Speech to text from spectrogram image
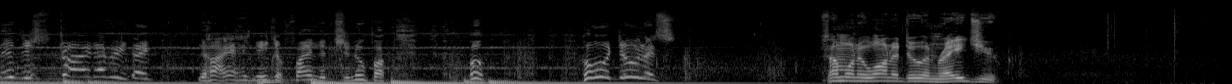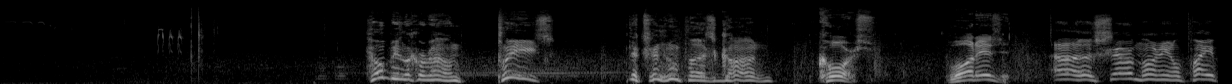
They destroyed everything! No, I need to find the Chanupa. Who, who would do this? Someone who wanted to enrage you. Help me look around, please. The Chanupa is gone. Of course. What is it? A ceremonial pipe.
